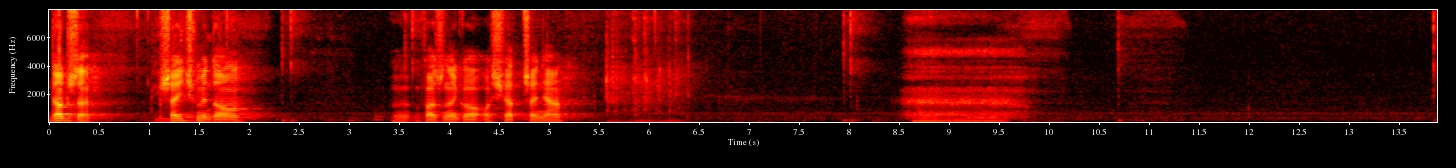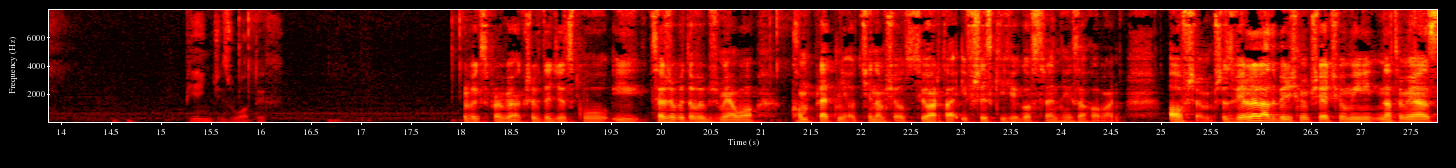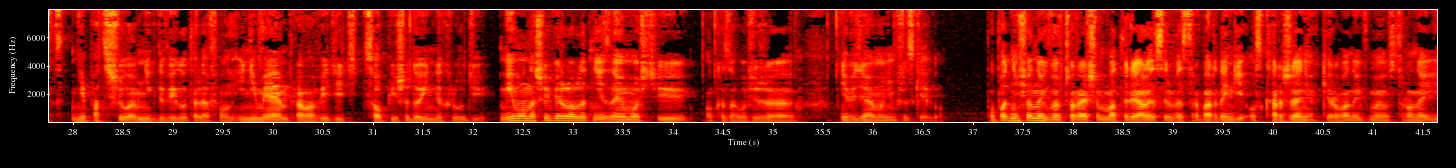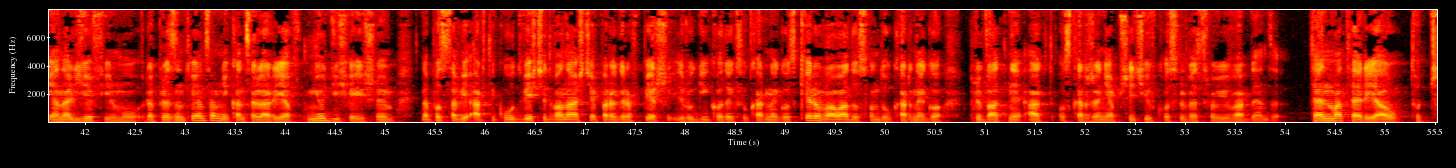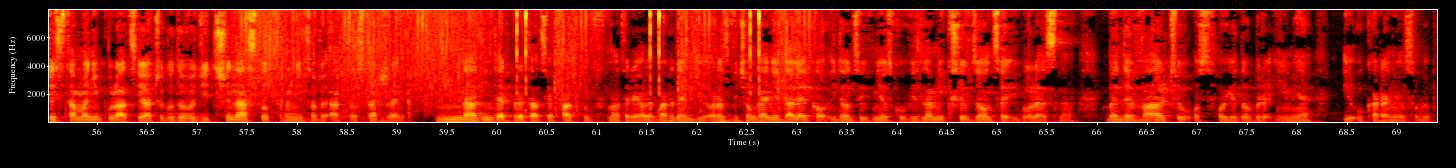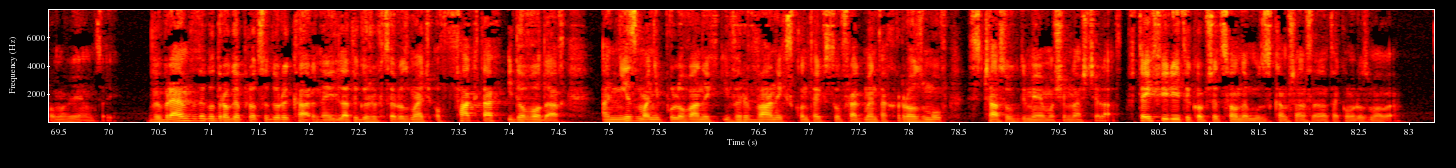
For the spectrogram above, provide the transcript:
Dobrze, przejdźmy do y, ważnego oświadczenia. Pięć złotych. cokolwiek sprawiała krzywdę dziecku i chcę, żeby to wybrzmiało, kompletnie odcinam się od Stewarta i wszystkich jego wstrętnych zachowań. Owszem, przez wiele lat byliśmy przyjaciółmi, natomiast nie patrzyłem nigdy w jego telefon i nie miałem prawa wiedzieć, co pisze do innych ludzi. Mimo naszej wieloletniej znajomości okazało się, że nie wiedziałem o nim wszystkiego. Po podniesionych we wczorajszym materiale Sylwestra Wardęgi oskarżeniach kierowanych w moją stronę i analizie filmu, reprezentująca mnie kancelaria w dniu dzisiejszym na podstawie artykułu 212 paragraf 1 i 2 kodeksu karnego skierowała do sądu karnego prywatny akt oskarżenia przeciwko Sylwestrowi Wardędze. Ten materiał to czysta manipulacja, czego dowodzi 13-stronicowy akt oskarżenia. Nadinterpretacja faktów w materiale Wardęgi oraz wyciąganie daleko idących wniosków jest dla mnie krzywdzące i bolesne. Będę walczył o swoje dobre imię i ukaranie osoby pomawiającej. Wybrałem do tego drogę procedury karnej, dlatego że chcę rozmawiać o faktach i dowodach, a nie zmanipulowanych i wyrwanych z kontekstu fragmentach rozmów z czasów, gdy miałem 18 lat. W tej chwili tylko przed sądem uzyskam szansę na taką rozmowę.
